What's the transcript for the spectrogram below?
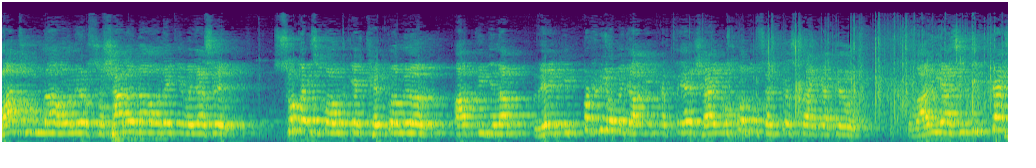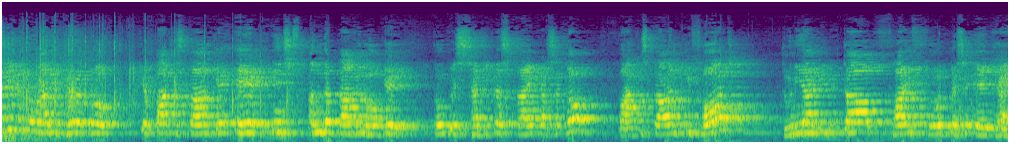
बाथरूम ना होने और शौचालय ना होने की वजह से सुबह सुबह उठ के खेतों में और आपकी जनाब रेल की पटरियों में जाके करते हैं, शायद उसको तुम सर्जिकल स्ट्राइक कहते हो। तुम्हारी ऐसी चीज़ कैसी भी तुम्हारी ज़रूरत हो कि पाकिस्तान के एक इंच अंदर दाखिल होके तुम कोई सर्जिकल स्ट्राइक कर सको। पाकिस्तान की फौज दुनिया की टॉप फाइव फौज में से एक है।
